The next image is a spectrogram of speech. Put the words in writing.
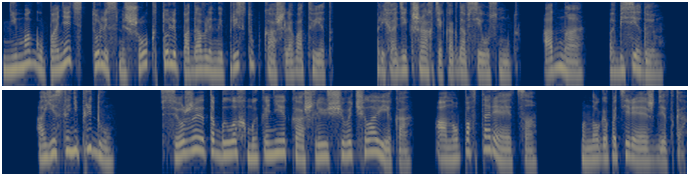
Не могу понять, то ли смешок, то ли подавленный приступ кашля в ответ. Приходи к шахте, когда все уснут. Одна. Побеседуем. А если не приду? Все же это было хмыканье кашляющего человека. Оно повторяется. Много потеряешь, детка.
